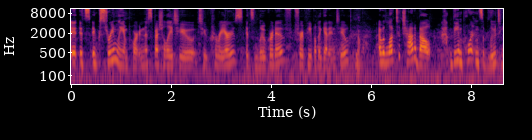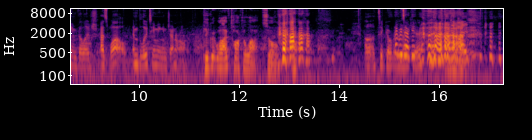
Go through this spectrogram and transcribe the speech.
it, it's extremely important, especially to, to careers. It's lucrative for people to get into. Yeah. I would love to chat about the importance of Blue Team Village as well, and blue teaming in general. Okay, great. Well, I've talked a lot, so. I'll take over. Hi, Jackie.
